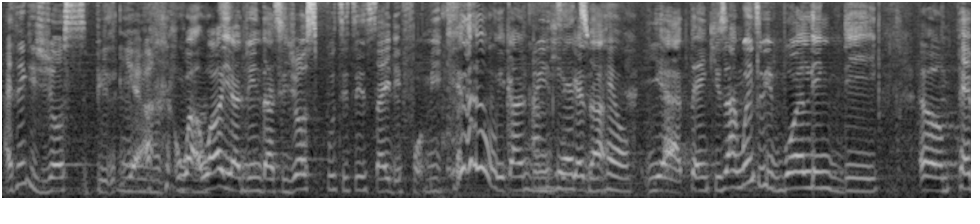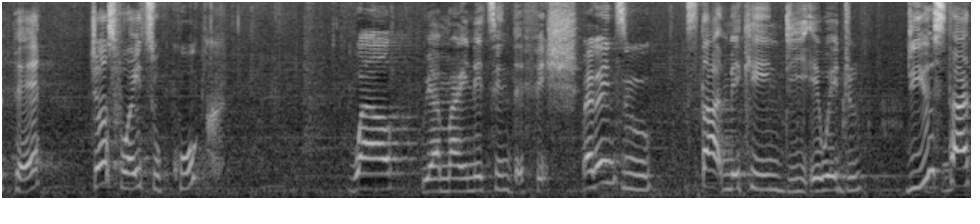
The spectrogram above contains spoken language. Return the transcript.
I think it's just, peel- yeah, while, while you're doing that, you just put it inside it for me. we can do I'm it here to together. help. Yeah, thank you. So I'm going to be boiling the um, pepper just for it to cook while we are marinating the fish. We're going to start making the ewedu. Do you start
